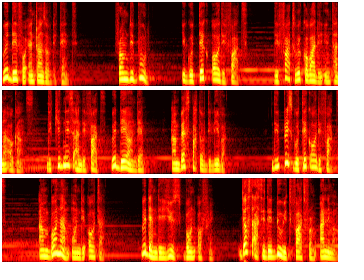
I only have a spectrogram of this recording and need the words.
wey dey for entrance of the tent. From the bull, he go take all the fat, the fat wey cover the internal organs, the kidneys and the fat wey dey on them, and best part of the liver. The priest go take all the fat and burn am on the altar wey dem dey use burn offering, just as dey do with fat from animal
